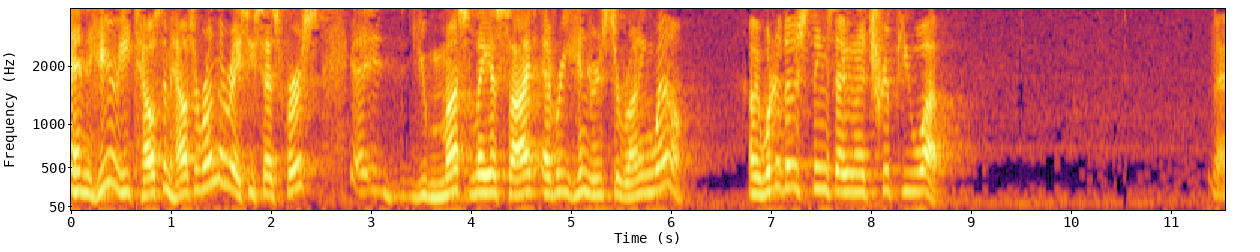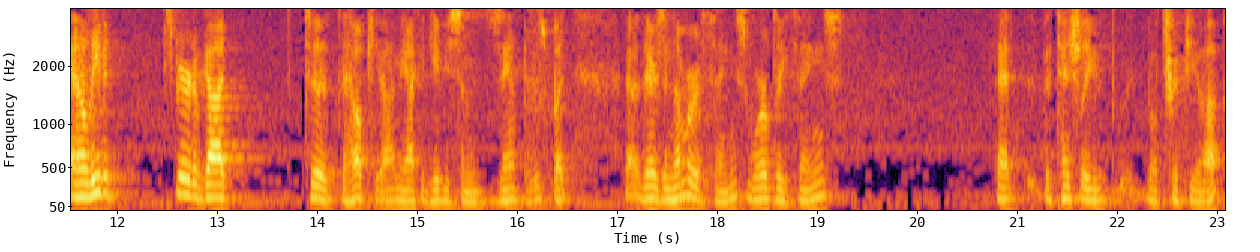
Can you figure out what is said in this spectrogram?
And here he tells them how to run the race. He says, first, uh, you must lay aside every hindrance to running well. I mean, what are those things that are going to trip you up? And I'll leave it, Spirit of God, to, to help you. I mean, I could give you some examples, but uh, there's a number of things, worldly things, that potentially will trip you up.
